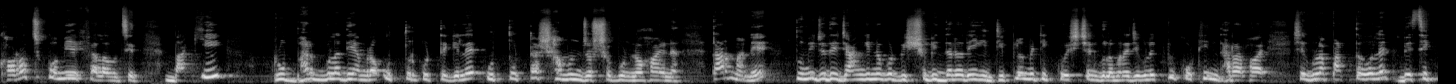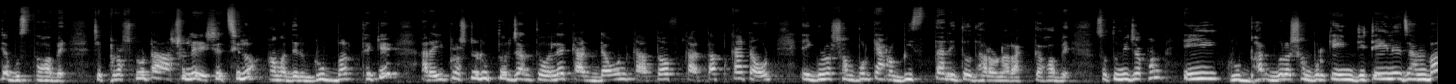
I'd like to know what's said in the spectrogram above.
খরচ কমিয়ে ফেলা উচিত। বাকি রূপ ভার্বগুলো দিয়ে আমরা উত্তর করতে গেলে উত্তরটা সামঞ্জস্যপূর্ণ হয় না। তার মানে তুমি যদি জাহাঙ্গীরনগর বিশ্ববিদ্যালয়ের এই ডিপ্লোমেটিক কোয়েশ্চেনগুলো মানে যেগুলো একটু কঠিন ধারার হয়, সেগুলো পারতে হলে বেসিকটা বুঝতে হবে। যে প্রশ্নটা আসলে এসেছিল আমাদের গ্রুপ ভার্ব থেকে, আর এই প্রশ্নের উত্তর জানতে হলে cut down cut off cut up cut out এইগুলো সম্পর্কে আরও বিস্তারিত ধারণা রাখতে হবে। সো তুমি যখন এই গ্রুপ ভার্বগুলো সম্পর্কে ইন ডিটেইলে জানবা,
